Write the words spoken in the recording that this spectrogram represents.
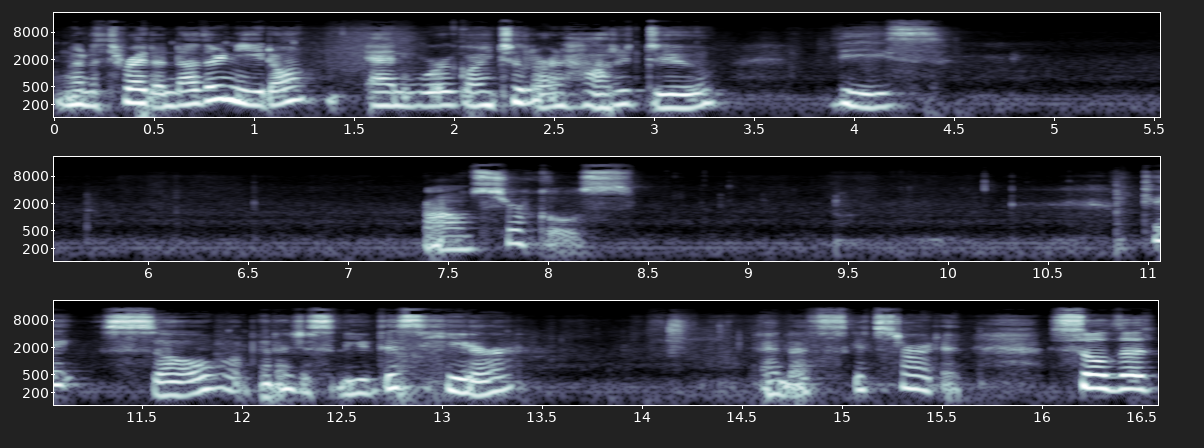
I'm going to thread another needle and we're going to learn how to do these round circles. Okay, so I'm going to just leave this here and let's get started. So the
